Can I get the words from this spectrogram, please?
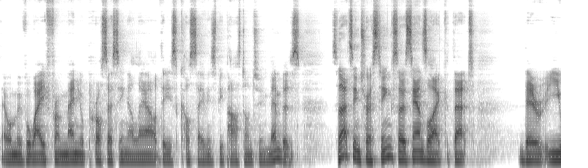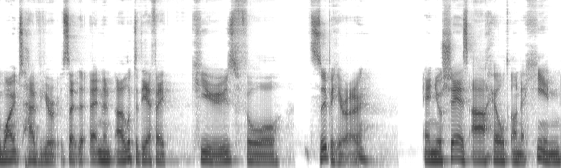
They will move away from manual processing, allow these cost savings to be passed on to members. So that's interesting. So it sounds like that there you won't have your so and I looked at the FAQs for superhero, and your shares are held on a HIN,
